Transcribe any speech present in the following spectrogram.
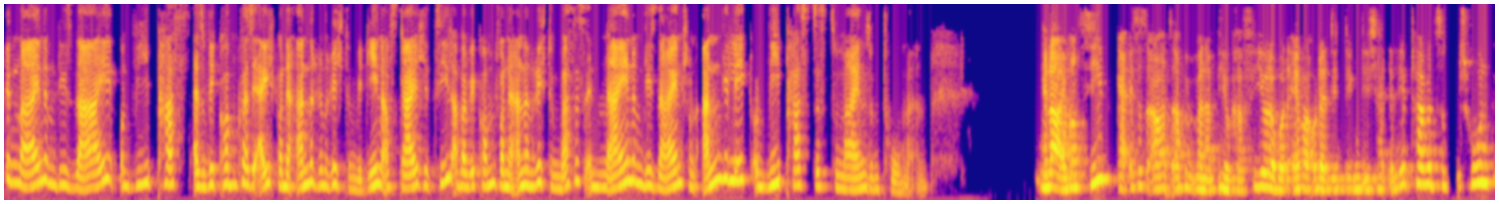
in meinem Design und wie passt, also wir kommen quasi eigentlich von der anderen Richtung. Wir gehen aufs gleiche Ziel, aber wir kommen von der anderen Richtung. Was ist in meinem Design schon angelegt und wie passt es zu meinen Symptomen? Genau, im Prinzip ist es auch, auch mit meiner Biografie oder whatever oder den Dingen, die ich halt erlebt habe, zu tun.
